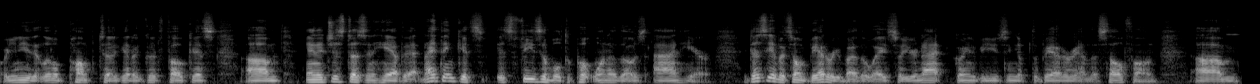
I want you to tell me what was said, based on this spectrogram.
or you need that little pump to get a good focus. Um, and it just doesn't have that. And I think it's it's feasible to put one of those on here. It does have its own battery, by the way, so you're not going to be using up the battery on the cell phone. Um,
